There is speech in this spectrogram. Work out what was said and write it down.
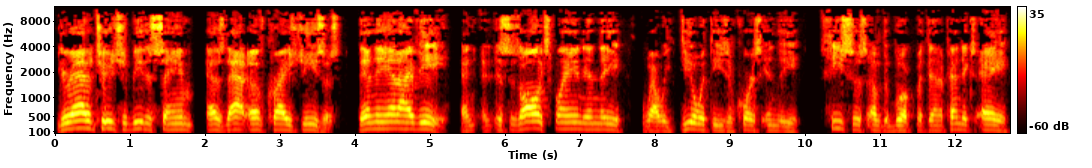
Your attitude should be the same as that of Christ Jesus. Then the NIV. And this is all explained in the, well, we deal with these, of course, in the thesis of the book, but then appendix A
